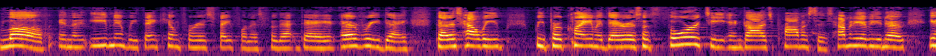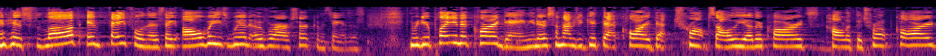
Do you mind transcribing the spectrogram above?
love. In the evening, we thank Him for His faithfulness for that day, every day. That is how we, we proclaim it. There is authority in God's promises. How many of you know? In His love and faithfulness, they always win over our circumstances. When you're playing a card game, you know, sometimes you get that card that trumps all the other cards, call it the trump card.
